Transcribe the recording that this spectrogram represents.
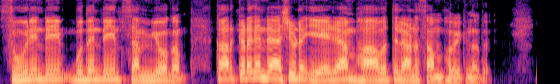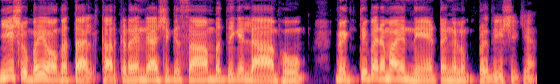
സൂര്യന്റെയും ബുധന്റെയും സംയോഗം കർക്കിടകൻ രാശിയുടെ ഏഴാം ഭാവത്തിലാണ് സംഭവിക്കുന്നത്. ഈ ശുഭയോഗത്താൽ കർക്കിടകൻ രാശിക്ക് സാമ്പത്തിക ലാഭവും വ്യക്തിപരമായ നേട്ടങ്ങളും പ്രതീക്ഷിക്കാം.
